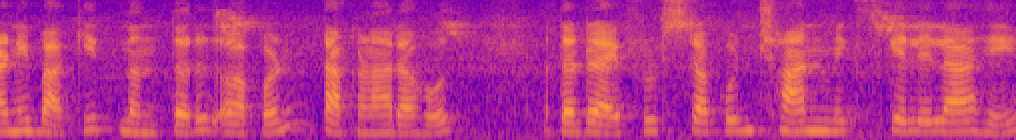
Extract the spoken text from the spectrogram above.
आणि बाकी नंतर आपण टाकणार आहोत. आता ड्रायफ्रूट्स टाकून छान मिक्स केलेलं आहे.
